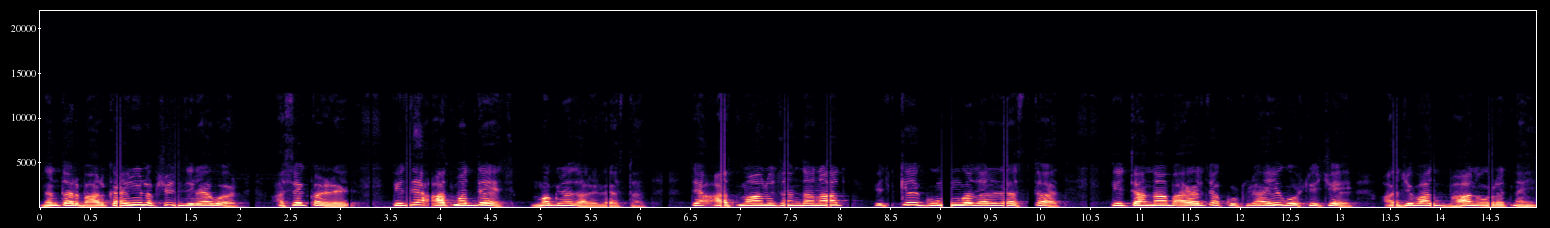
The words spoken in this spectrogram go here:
नंतर बारकाईने लक्ष दिल्यावर असे कळले की ते आत्मध्येच मग्न झालेले असतात. ते आत्मानुसंधानात इतके गुंग झालेले असतात की त्यांना बाहेरच्या कुठल्याही गोष्टीचे अजिबात भान उरत नाही.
